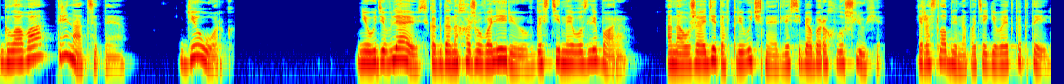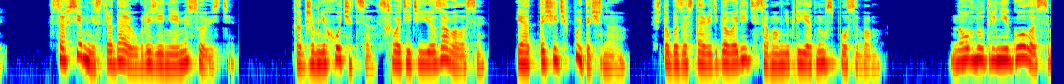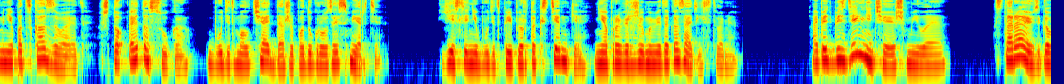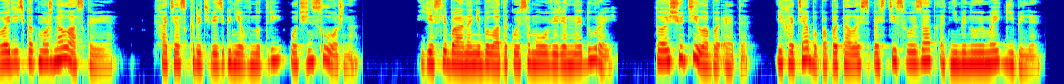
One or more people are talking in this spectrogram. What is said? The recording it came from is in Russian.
Глава 13. Георг. Не удивляюсь, когда нахожу Валерию в гостиной возле бара. Она уже одета в привычное для себя барахло шлюхи и расслабленно потягивает коктейль. Совсем не страдаю угрызениями совести. Как же мне хочется схватить ее за волосы и оттащить в пыточную, чтобы заставить говорить самым неприятным способом. Но внутренний голос мне подсказывает, что эта сука будет молчать даже под угрозой смерти, если не будет приперта к стенке неопровержимыми доказательствами. Опять бездельничаешь, милая? Стараюсь говорить как можно ласковее, хотя скрыть весь гнев внутри очень сложно. Если бы она не была такой самоуверенной дурой, то ощутила бы это и хотя бы попыталась спасти свой зад от неминуемой гибели.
